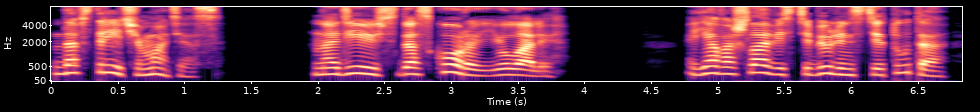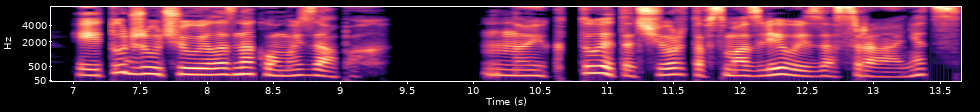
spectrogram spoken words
До встречи, Матиас. Надеюсь, до скорой, Юлали. Я вошла в вестибюль института и тут же учуяла знакомый запах. «Ну и кто этот чёртов смазливый засранец?»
